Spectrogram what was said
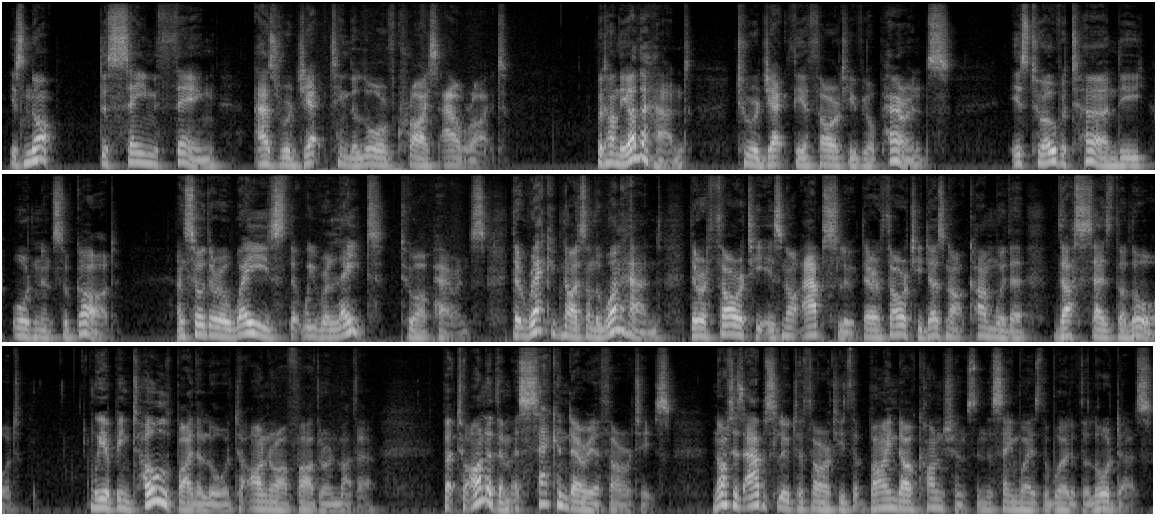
is not the same thing as rejecting the law of Christ outright. But on the other hand, to reject the authority of your parents is to overturn the ordinance of God. And so there are ways that we relate to our parents that recognize, on the one hand, their authority is not absolute. Their authority does not come with a, thus says the Lord. We have been told by the Lord to honour our father and mother, but to honour them as secondary authorities, not as absolute authorities that bind our conscience in the same way as the word of the Lord does.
